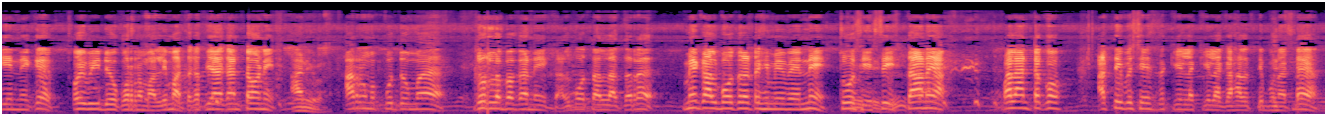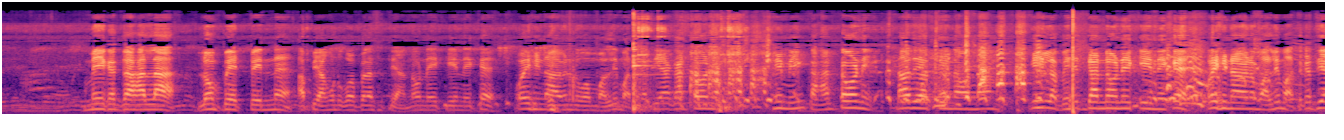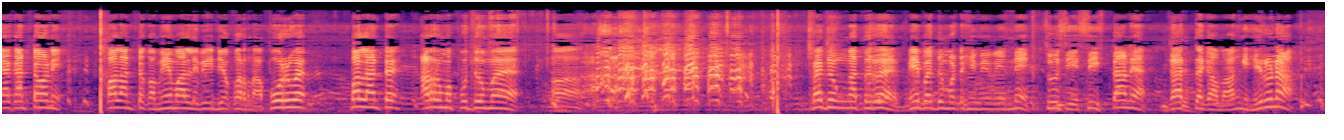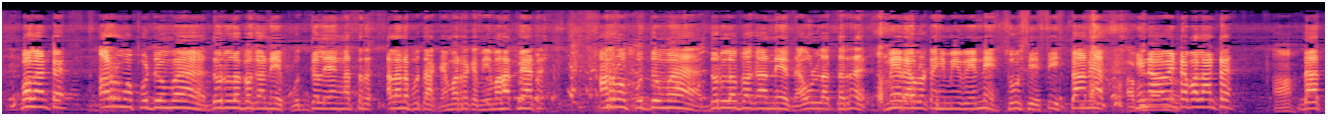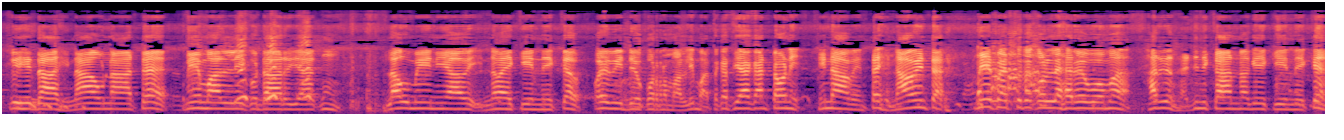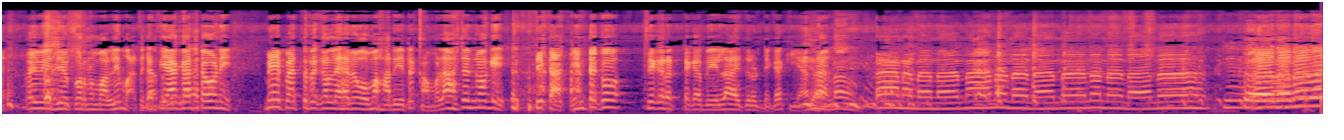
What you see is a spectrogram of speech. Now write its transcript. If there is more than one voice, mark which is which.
Speaker 1: කියන එක ওই වීඩියෝ කරන මල්ලි මතක තියාගන්න ඕනේ.
Speaker 2: අනිවා.
Speaker 1: අරම පුදුම දුර්ලභ ගණේ ගල් බෝතල් අතර මේ ගල් බෝතලට හිමි වෙන්නේ සුවිශේෂී ස්ථානයක්. බලන්නකෝ අතිවිශේෂ කියලා කියලා ගහලා තිබුණට මේක ගහලා ලොම්පෙට් පෙන්න අපි අඟුණු කොල්පලස තියන්න ඕනේ කියන එක ඔය hina වෙන නුවම් මල්ලි මතක තියාගන්න ඕනේ. හිමින් කහන්න ඕනේ. තව දෙයක් තියෙනවා නම් ගිහිල්ලා බෙහෙත් ගන්න ඕනේ කියන එක ඔය hina වෙන මල්ලි මතක තියාගන්න ඕනේ. බලන්නකෝ මේ මල්ලි වීඩියෝ කරන අපූර්ව බලන්න අරම පුදුම. බැදුම් අතර මේ බැදුමට හිමි වෙන්නේ සුවිශේෂී ස්ථානය. ගත්ත ගමන් හිරුණා. බලන්ට අරුම පුදුම දුර්ලභ ගණයේ පුද්ගලයන් අතර අලන පුතා කැමරක මේ මහත්මයාට. අරුම පුදුම දුර්ලභ ගණයේ රැවුල් අතර මේ රැවුලට හිමි වෙන්නේ සුවිශේෂී ස්ථානයක්. හිනාවෙන්ට බලන්ට දත් විහිදා හිනා වුණාට මේ මල්ලි කොඩාරියක් ලව්මේනියාවේ ඉන්නවා කියන එක ඔය වීඩියෝ කරන මල්ලි මතක තියාගන්න ඕනේ. hinaවෙන්ට hinaවෙන්ට මේ පැත්තට කොල්ල හැරෙවම හරියට රජිනිකාන් වගේ කියන එක ඔය වීඩියෝ කරන මල්ලි මතක තියාගන්න ඕනේ. මේ පැත්තට කොල්ල හැරෙවම හරියට කමලා හසන් වගේ. ටිකක් ඉන්ටකෝ සිගරට් එක බේලා ඊටර ටික කියන්න. නා නා නා නා නා නා නා නා නා නා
